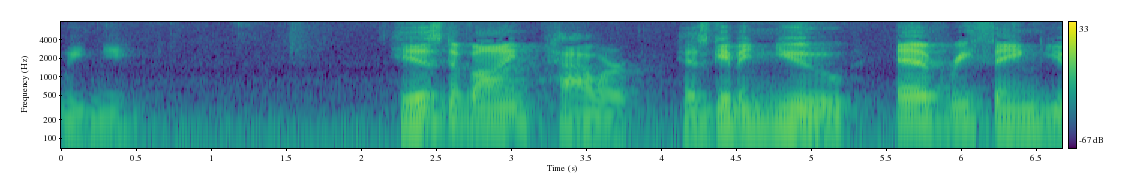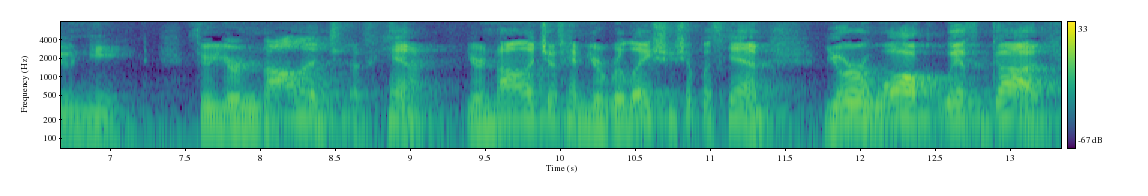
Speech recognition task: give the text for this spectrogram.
we need. His divine power has given you everything you need. Through your knowledge of Him, your knowledge of Him, your relationship with Him, your walk with God,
